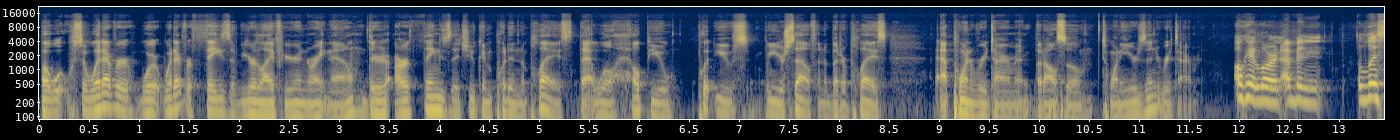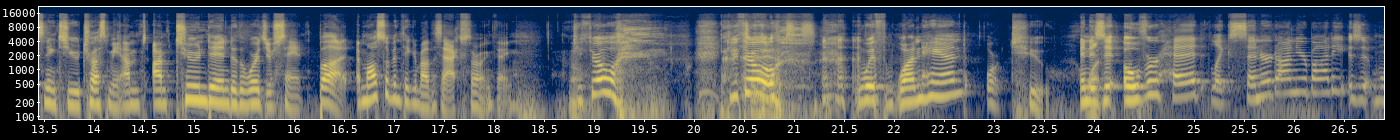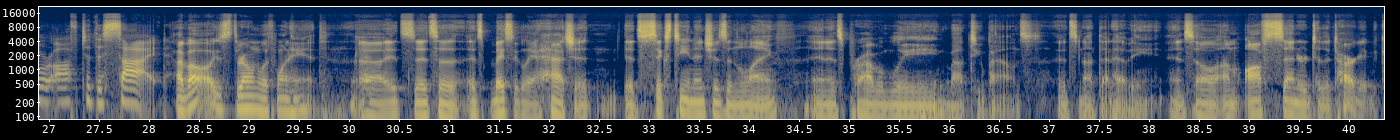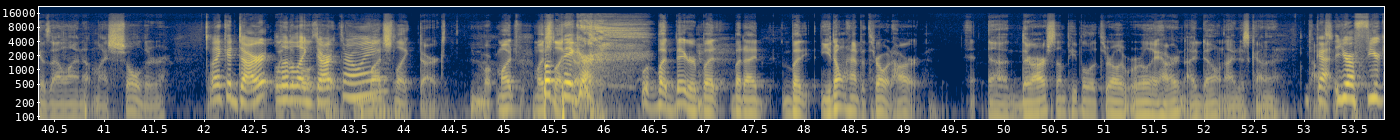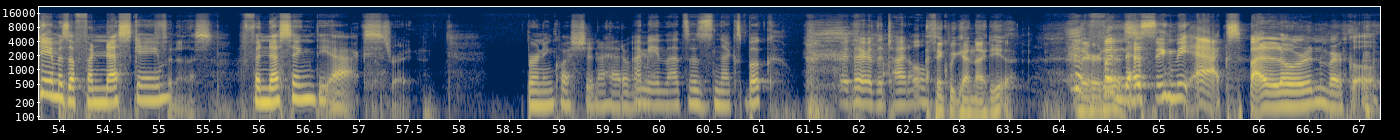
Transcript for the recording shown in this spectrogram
But so whatever whatever phase of your life you're in right now, there are things that you can put into place that will help you put you yourself in a better place at point of retirement, but also 20 years into retirement. Okay, Lauren, I've been listening to you, trust me, I'm I'm tuned into the words you're saying. But I'm also been thinking about this axe throwing thing. Do you throw do you throw with one hand or two? And is it overhead, like centered on your body? Is it more off to the side? I've always thrown with one hand. Uh, it's it's a it's basically a hatchet. It's 16 inches in length, and it's probably about two pounds. It's not that heavy, and so I'm off centered to the target because I line up my shoulder. Like a dart, a little like dart throwing? much like dart, much much But like bigger. dart. But bigger. But but I but you don't have to throw it hard. Uh, there are some people that throw it really hard. I don't. I just kind of toss Got, it. your your game is a finesse game, finesse. finessing the axe. That's right. Burning question I had over I here. mean, that's his next book. Right there, the title. I think we got an idea. There it is. Finessing the Axe by Lauren Merkle.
